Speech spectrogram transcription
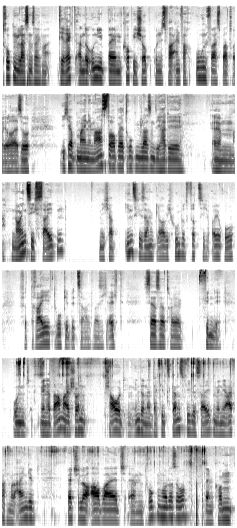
drucken lassen, sag ich mal, direkt an der Uni beim Copyshop und es war einfach unfassbar teuer. Also ich habe meine Masterarbeit drucken lassen, die hatte ähm, 90 Seiten und ich habe insgesamt, glaube ich, 140 Euro für drei Drucke bezahlt, was ich echt sehr, sehr teuer finde. Und wenn ihr da mal schon schaut im Internet, da gibt es ganz viele Seiten, wenn ihr einfach mal eingibt, Bachelorarbeit ähm, drucken oder so, dann kommen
